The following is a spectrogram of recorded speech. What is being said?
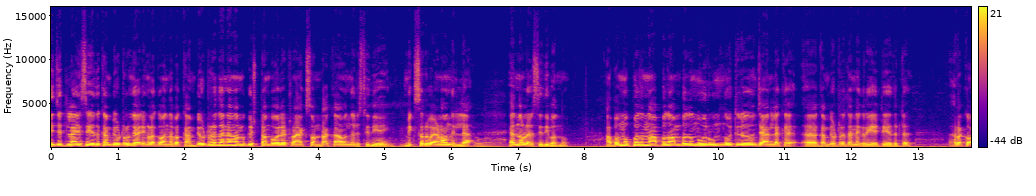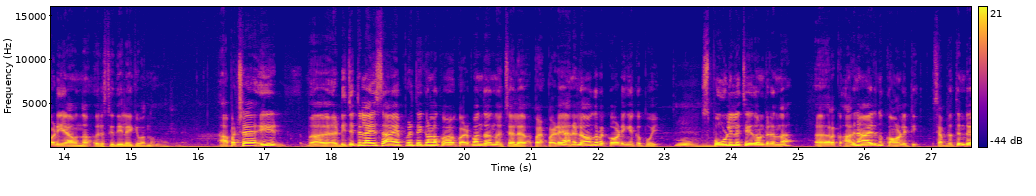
ഡിജിറ്റലൈസ് ചെയ്ത് കമ്പ്യൂട്ടറും കാര്യങ്ങളൊക്കെ വന്നപ്പോൾ കമ്പ്യൂട്ടറിൽ തന്നെ നമുക്ക് ഇഷ്ടം പോലെ ട്രാക്സ് ഉണ്ടാക്കാവുന്ന ഒരു സ്ഥിതിയായി. മിക്സർ വേണമെന്നില്ല എന്നുള്ളൊരു സ്ഥിതി വന്നു. അപ്പം മുപ്പതും നാൽപ്പതും അമ്പതും നൂറും നൂറ്റി ഇരുപതും ചാനലൊക്കെ കമ്പ്യൂട്ടറിൽ തന്നെ ക്രിയേറ്റ് ചെയ്തിട്ട് റെക്കോർഡ് ചെയ്യാവുന്ന ഒരു സ്ഥിതിയിലേക്ക് വന്നു. പക്ഷേ ഈ ഡിജിറ്റലൈസ് ആയപ്പോഴത്തേക്കുള്ള കുഴപ്പം എന്താണെന്ന് വെച്ചാൽ പഴയ അനലോഗ് റെക്കോർഡിംഗ് ഒക്കെ പോയി സ്പൂളിൽ ചെയ്തുകൊണ്ടിരുന്ന അതിനായിരുന്നു ക്വാളിറ്റി. ശബ്ദത്തിന്റെ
